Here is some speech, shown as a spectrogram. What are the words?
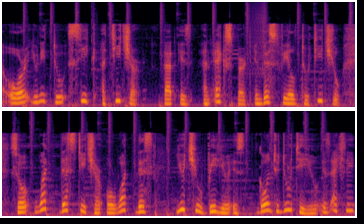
or you need to seek a teacher that is an expert in this field to teach you. So what this teacher or what this YouTube video is going to do to you is actually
